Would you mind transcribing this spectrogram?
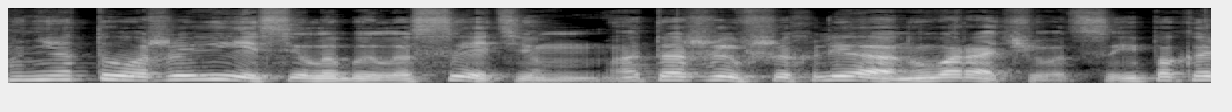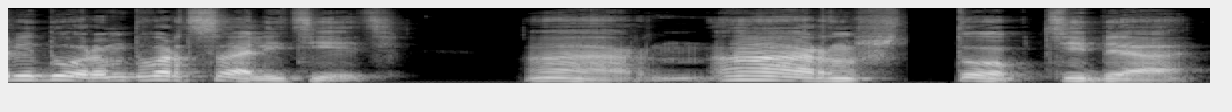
«Мне тоже весело было с этим, от оживших лиан уворачиваться и по коридорам дворца лететь. Арн, Арн, чтоб тебя!»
